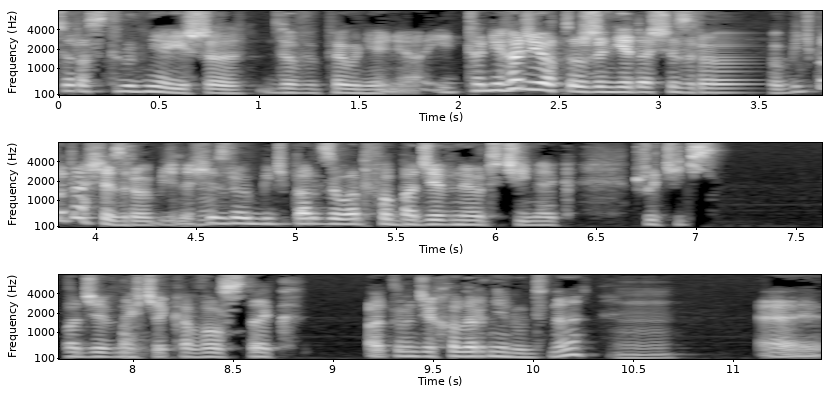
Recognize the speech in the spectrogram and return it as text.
coraz trudniejsze do wypełnienia. I to nie chodzi o to, że nie da się zrobić, bo da się zrobić. Da się mhm. zrobić bardzo łatwo badziewny odcinek, wrzucić badziewnych ciekawostek, ale to będzie cholernie nudne. Mhm. E,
